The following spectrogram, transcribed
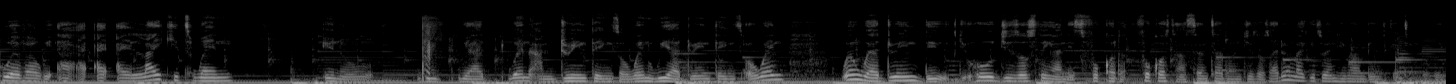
whoever we are. I, I, I like it when you know we, we are when i'm doing things or when we are doing things or when when we are doing the, the whole jesus thing and it's focused focused and centered on jesus i don't like it when human beings get in the way.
